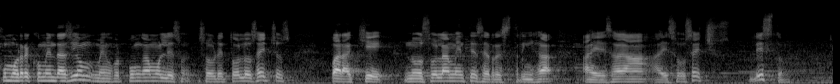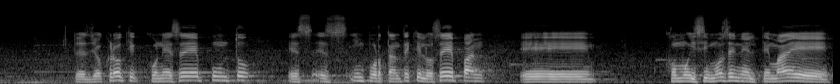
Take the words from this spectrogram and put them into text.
como recomendación, mejor pongámosle sobre todos los hechos para que no solamente se restrinja a esos hechos. ¿Listo? Entonces yo creo que con ese punto es, importante que lo sepan. Eh, como hicimos en el tema de,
